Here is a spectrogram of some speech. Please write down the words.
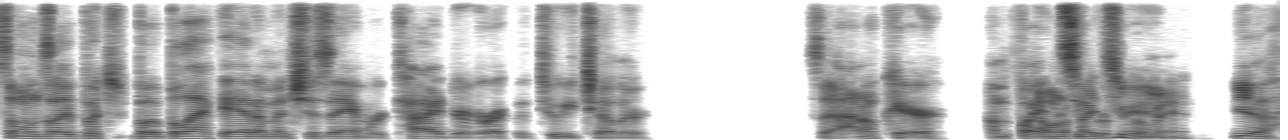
Someone's like, but but Black Adam and Shazam were tied directly to each other. So I don't care. I'm fighting Superman. Fight Superman. Yeah.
